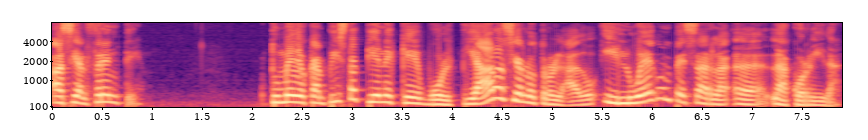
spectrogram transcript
hacia el frente. Tu mediocampista tiene que voltear hacia el otro lado y luego empezar la, eh, corrida.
